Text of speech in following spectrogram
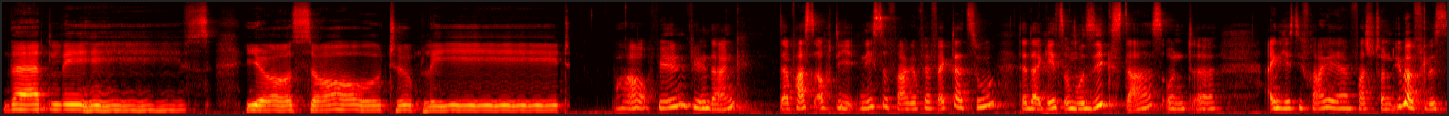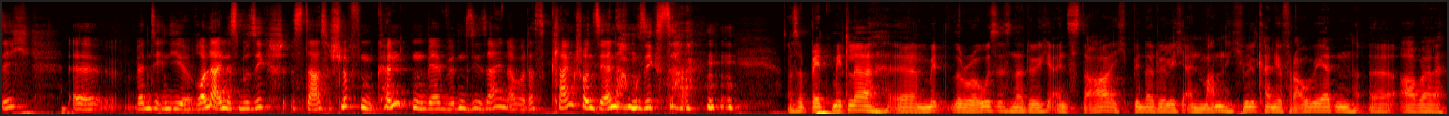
that leaves your soul to bleed. Wow, vielen, vielen Dank. Da passt auch die nächste Frage perfekt dazu, denn da geht es um Musikstars und äh, eigentlich ist die Frage ja fast schon überflüssig. Äh, wenn Sie in die Rolle eines Musikstars schlüpfen könnten, wer würden Sie sein? Aber das klang schon sehr nach Musikstar. Also Bette Midler äh, mit The Rose ist natürlich ein Star. Ich bin natürlich ein Mann, ich will keine Frau werden, äh, aber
